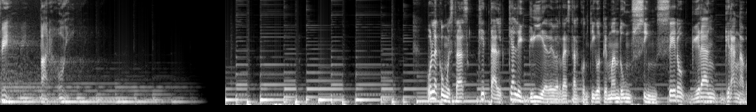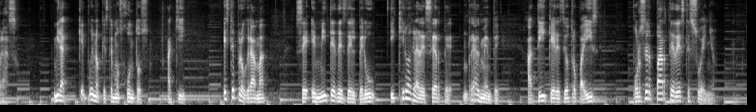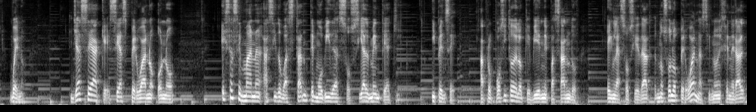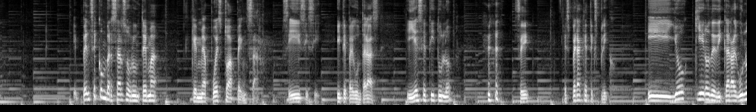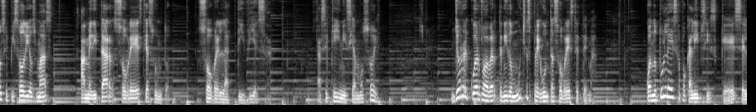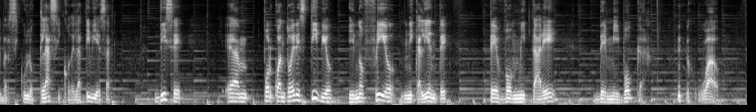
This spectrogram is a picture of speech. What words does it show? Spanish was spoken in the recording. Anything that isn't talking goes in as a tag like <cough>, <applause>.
Fe para hoy. Hola, ¿cómo estás? ¿Qué tal? Qué alegría de verdad estar contigo. Te mando un sincero, gran, gran abrazo. Mira, qué bueno que estemos juntos aquí. Este programa se emite desde el Perú y quiero agradecerte realmente a ti que eres de otro país por ser parte de este sueño. Bueno, ya sea que seas peruano o no, esa semana ha sido bastante movida socialmente aquí. Y pensé, a propósito de lo que viene pasando en la sociedad, no solo peruana, sino en general, pensé conversar sobre un tema que me ha puesto a pensar. Sí, sí, sí. Y te preguntarás, ¿y ese título? <laughs> sí, espera que te explico. Y yo quiero dedicar algunos episodios más a meditar sobre este asunto, sobre la tibieza. Así que iniciamos hoy. Yo recuerdo haber tenido muchas preguntas sobre este tema. Cuando tú lees Apocalipsis, que es el versículo clásico de la tibieza, dice, em, por cuanto eres tibio y no frío ni caliente, te vomitaré de mi boca. <laughs> wow.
